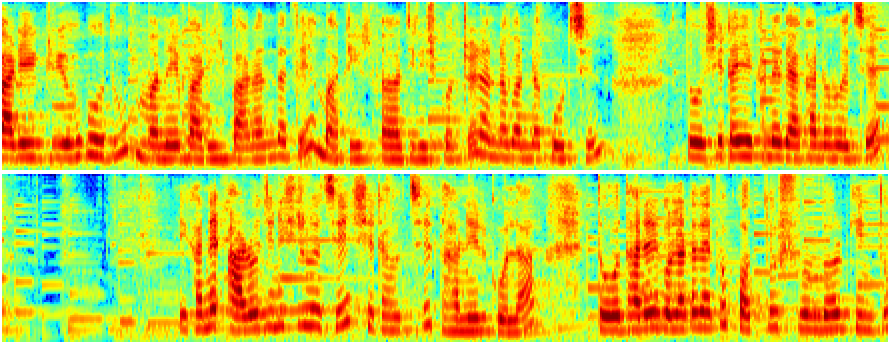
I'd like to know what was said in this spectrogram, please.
বাড়ির গৃহবধূ মানে বাড়ির বারান্দাতে মাটির জিনিসপত্র রান্নাবান্না করছেন। তো সেটাই এখানে দেখানো হয়েছে। এখানে আরও জিনিস রয়েছে, সেটা হচ্ছে ধানের গোলা। তো ধানের গোলাটা দেখো কত সুন্দর কিন্তু।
